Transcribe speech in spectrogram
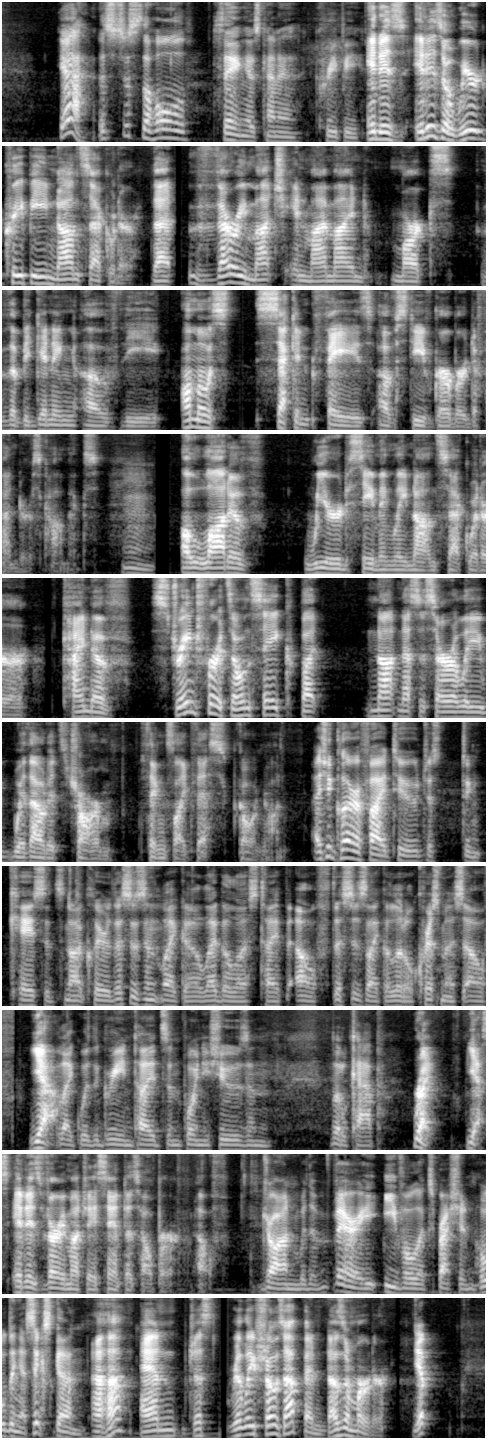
Yeah, it's just the whole thing is kind of creepy. It is it is a weird, creepy non sequitur that very much in my mind marks the beginning of the almost second phase of Steve Gerber Defenders comics. Hmm. A lot of weird, seemingly non sequitur, kind of strange for its own sake, but not necessarily without its charm. Things like this going on. I should clarify too, just in case it's not clear. This isn't like a Legolas type elf. This is like a little Christmas elf, Yeah, like with the green tights and pointy shoes and little cap. right. Yes, it is very much a Santa's helper elf. drawn with a very evil expression, holding a six gun. Uh huh. And just really shows up and does a murder. Yep.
